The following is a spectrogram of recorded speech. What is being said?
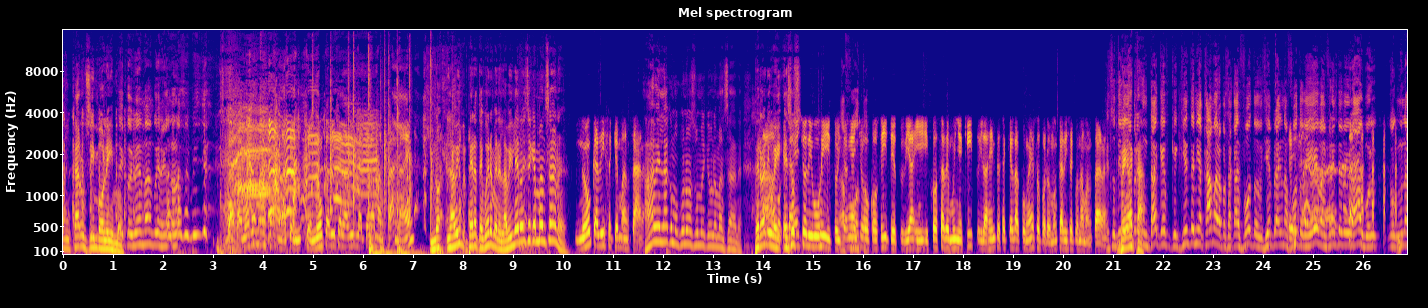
a- buscar un simbolismo. Le comió el mango y regaló la semilla. La famosa manzana, que, que nunca dice la Biblia que era manzana, ¿eh? No, la Biblia, espérate, bueno, miren, la Biblia no dice que es manzana. Nunca dice que es manzana. Ah, ¿verdad? Como que uno asume que es una manzana. Pero Ah, anyway, porque eso hecho dibujitos y se han hecho cositas y, estudiar, y, y cosas de muñequitos y la gente se queda con eso, pero nunca dice que una manzana. Eso te iba a preguntar que, que quién tenía cámara para sacar fotos. Siempre hay una foto de Eva enfrente del árbol con una.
